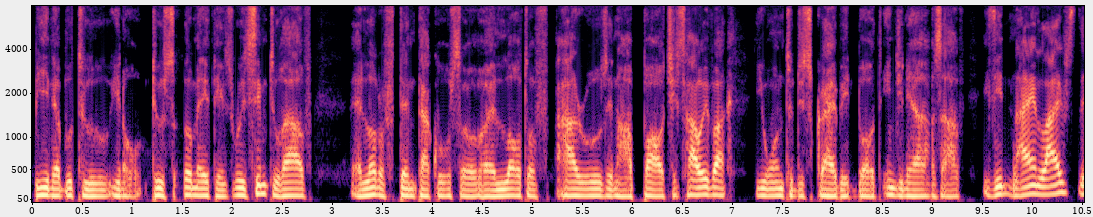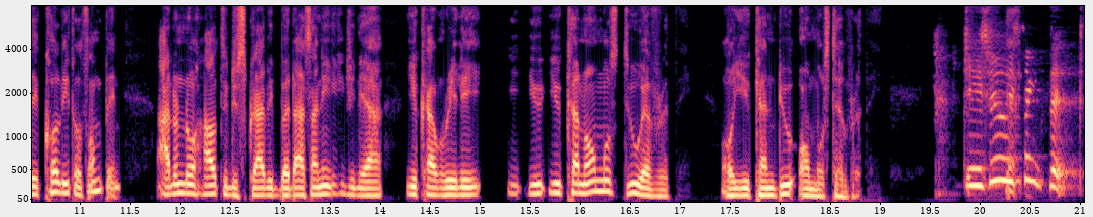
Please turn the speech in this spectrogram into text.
being able to, you know, do so many things. We seem to have a lot of tentacles or a lot of arrows in our pouches, however you want to describe it. But engineers have, is it nine lives they call it or something? I don't know how to describe it, but as an engineer, you can really, you, you can almost do everything or you can do almost everything. Do you really think that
